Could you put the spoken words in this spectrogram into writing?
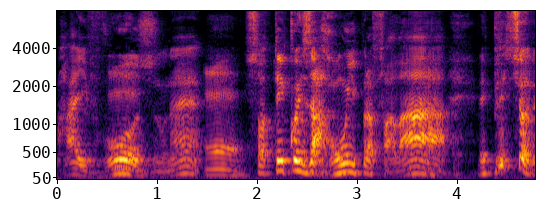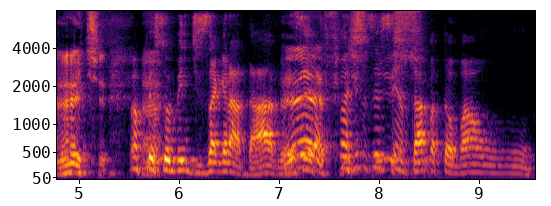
raivoso, é, né? É. Só tem coisa ruim para falar. É impressionante. Uma pessoa meio desagradável. É, você, imagina você isso. sentar para tomar um,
